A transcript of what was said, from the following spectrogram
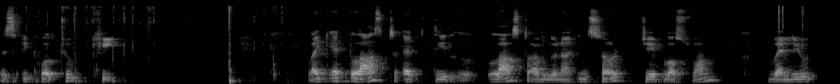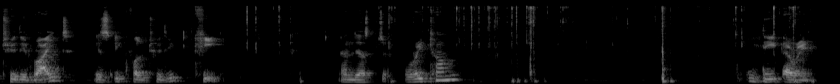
is equal to key. Like at last at the last I'm gonna insert j plus 1 value to the right is equal to the key. And just return the array.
